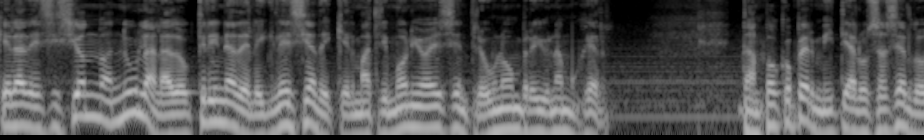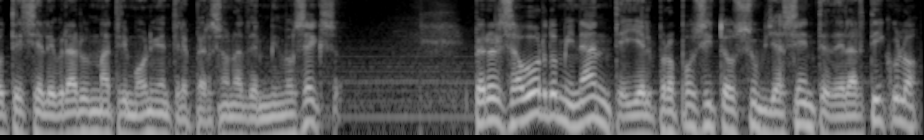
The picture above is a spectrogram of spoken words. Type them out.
que la decisión no anula la doctrina de la Iglesia de que el matrimonio es entre un hombre y una mujer. Tampoco permite a los sacerdotes celebrar un matrimonio entre personas del mismo sexo. Pero el sabor dominante y el propósito subyacente del artículo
